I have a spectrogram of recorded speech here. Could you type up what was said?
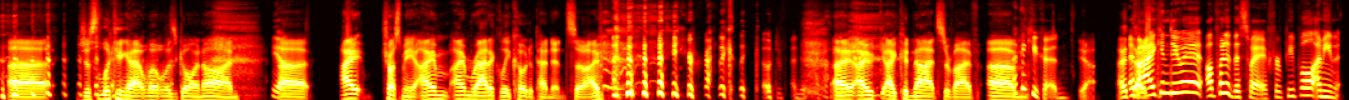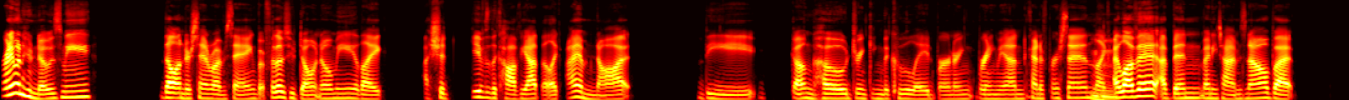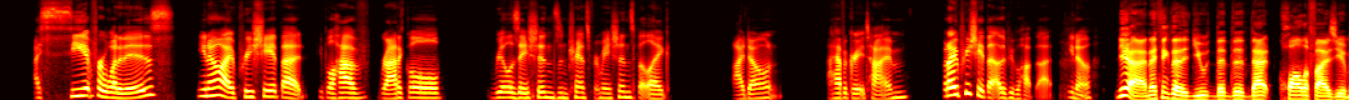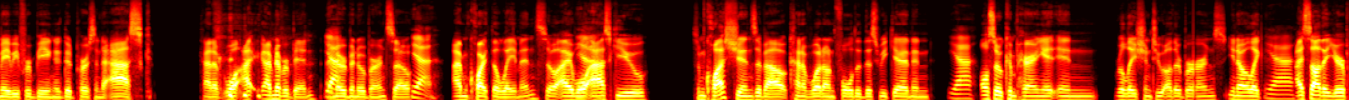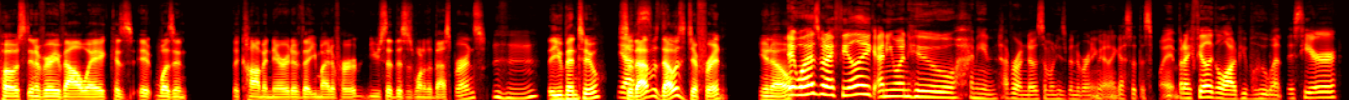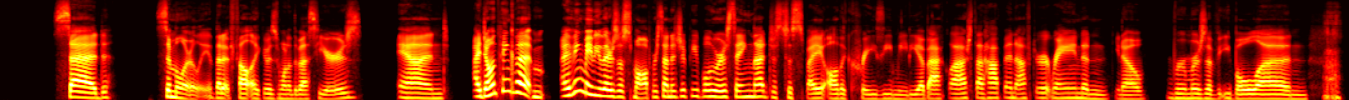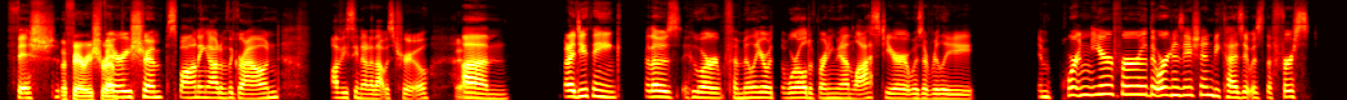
uh, just looking at what was going on, Yeah. uh, I trust me, I'm I'm radically codependent, so I You're radically codependent. I, I I could not survive. Um, I think you could. I, If I can do it, I'll put it this way. For people, I mean, for anyone who knows me, they'll understand what I'm saying. But for those who don't know me, like, I should give the caveat that, like, I am not the gung ho drinking the Kool Aid, burning Burning Man kind of person. Like, Mhm. I love it. I've been many times now, but I see it for what it is. You know, I appreciate that people have radical realizations and transformations, but like, I don't. I have a great time, but I appreciate that other people have that. You know, Yeah, and I think that you that that that qualifies you maybe for being a good person to ask. Kind of. Well, I I've never been. Yeah. I've never been to a burn, so yeah, I'm quite the layman. So I will Yeah. ask you some questions about kind of what unfolded this weekend, and yeah, also comparing it in relation to other burns. You know, like yeah, I saw that your post in a very val way because it wasn't the common narrative that you might have heard. You said this is one of the best burns mm-hmm. that you've been to. So that was that was different. You know. It was, but I feel like anyone who, I mean, everyone knows someone who's been to Burning Man, I guess, at this point. But I feel like a lot of people who went this year said similarly that it felt like it was one of the best years. And I don't think that, I think maybe there's a small percentage of people who are saying that just despite all the crazy media backlash that happened after it rained and, you know, rumors of Ebola and fish the fairy shrimp. fairy shrimp spawning out of the ground. Obviously, none of that was true. Yeah. Um, but I do think for those who are familiar with the world of Burning Man, last year was a really important year for the organization because it was the first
